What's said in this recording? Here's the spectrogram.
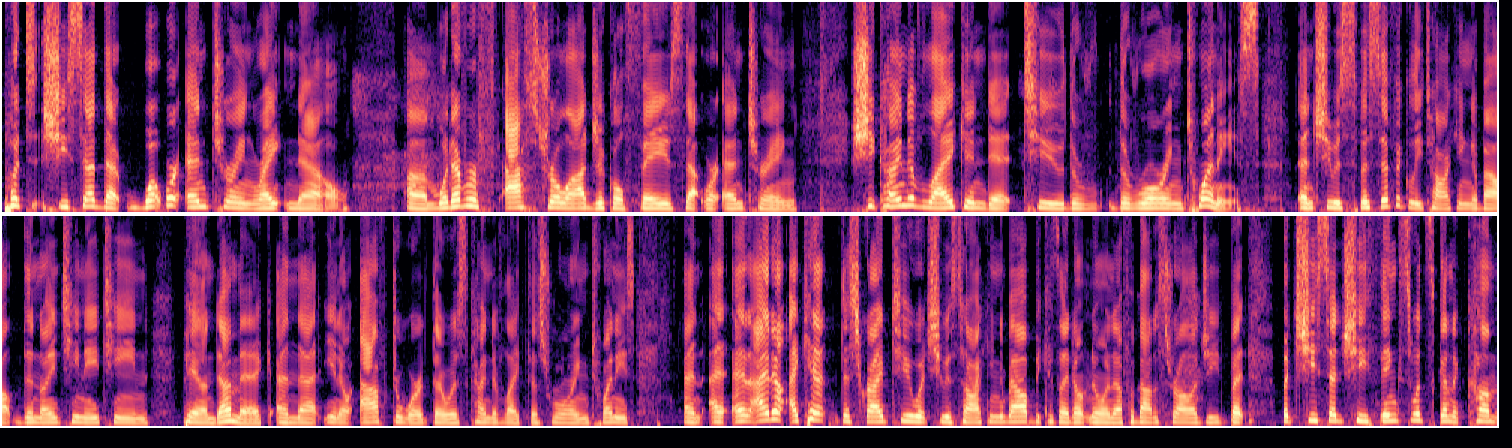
put she said that what we're entering right now, um, whatever astrological phase that we're entering she kind of likened it to the the Roaring Twenties, and she was specifically talking about the 1918 pandemic, and that you know afterward there was kind of like this Roaring Twenties, and and I don't I can't describe to you what she was talking about because I don't know enough about astrology, but but she said she thinks what's going to come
